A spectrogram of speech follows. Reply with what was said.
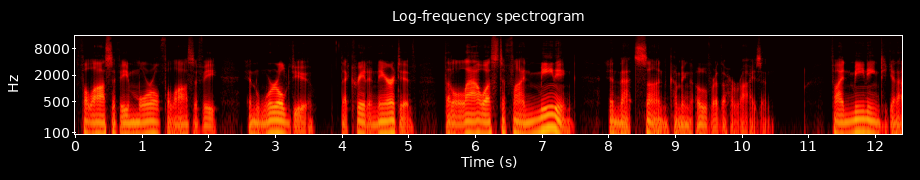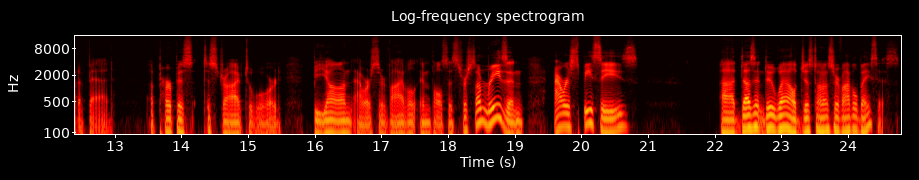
philosophy, moral philosophy, and worldview that create a narrative that allow us to find meaning in that sun coming over the horizon. Find meaning to get out of bed, a purpose to strive toward beyond our survival impulses. For some reason, our species uh, doesn't do well just on a survival basis.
